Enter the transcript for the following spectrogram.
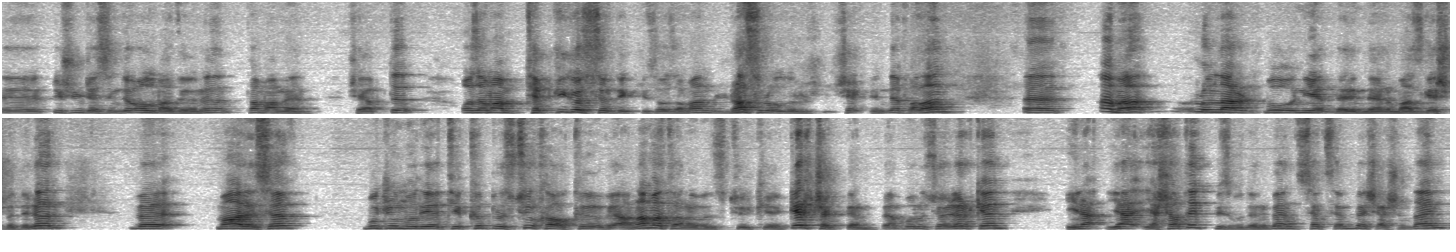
e, düşüncesinde olmadığını tamamen şey yaptı. O zaman tepki gösterdik biz o zaman nasıl olur şeklinde falan. E, ama Rumlar bu niyetlerinden vazgeçmediler ve maalesef bu cumhuriyeti Kıbrıs Türk halkı ve ana vatanımız Türkiye gerçekten ben bunu söylerken ina, ya, yaşadık biz bu dönemi. Ben 85 yaşındayım.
